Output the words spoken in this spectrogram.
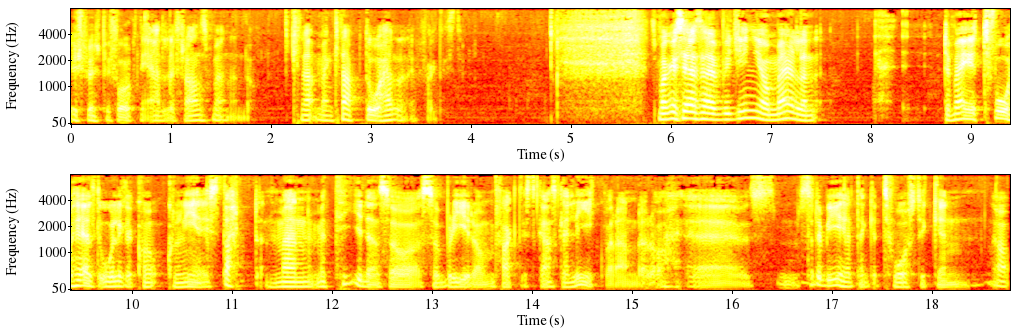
ursprungsbefolkningen eller fransmännen. Då. men knappt då heller faktiskt. Så man kan säga så här, Virginia och Maryland de är ju två helt olika kolonier i starten. Men med tiden så, så blir de faktiskt ganska lik varandra. Då. Eh, så det blir helt enkelt två stycken ja,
